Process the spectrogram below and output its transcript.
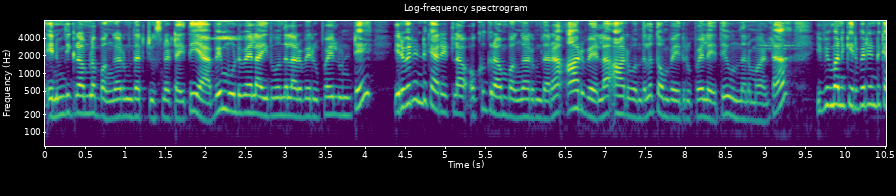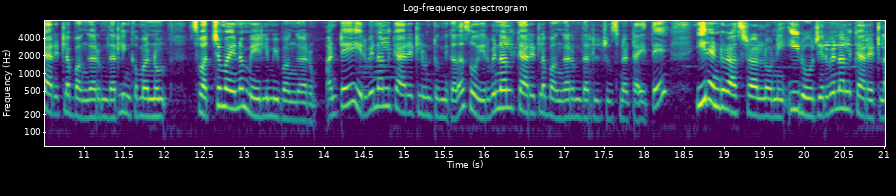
ఎనిమిది గ్రాముల బంగారం ధర చూసినట్టయితే యాభై మూడు వేల ఐదు వందల అరవై రూపాయలు ఉంటే ఇరవై రెండు క్యారెట్ల ఒక గ్రామ్ బంగారం ధర ఆరు వేల ఆరు వందల తొంభై ఐదు రూపాయలు అయితే ఉందన్నమాట. ఇవి మనకి ఇరవై రెండు క్యారెట్ల బంగారం ధరలు. ఇంకా మనం స్వచ్ఛమైన మేలిమి బంగారం. అంటే ఇరవై నాలుగు క్యారెట్లు ఉంటుంది కదా సో ఇరవై నాలుగు క్యారెట్ల బంగారం ధరలు చూసినట్టయితే ఈ రెండు రాష్ట్రాల్లోని ఈ రోజు ఇరవై నాలుగు క్యారెట్ల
